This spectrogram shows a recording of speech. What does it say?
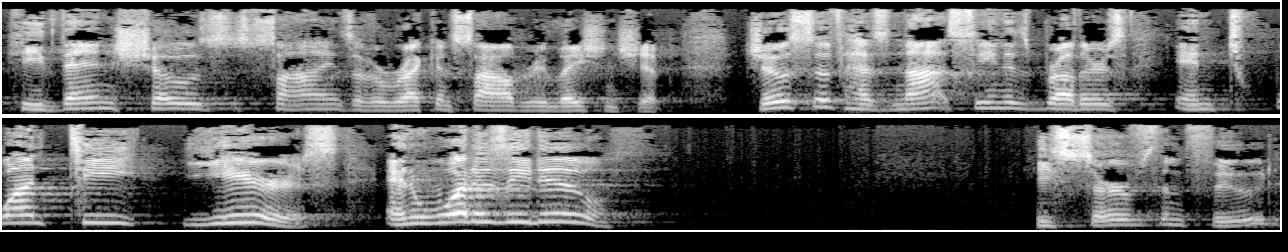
he then shows signs of a reconciled relationship. Joseph has not seen his brothers in 20 years. And what does he do? He serves them food,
